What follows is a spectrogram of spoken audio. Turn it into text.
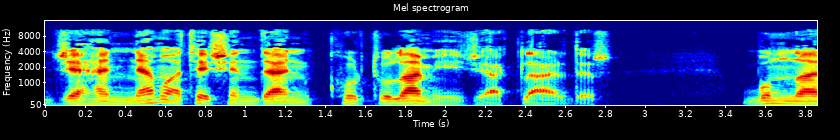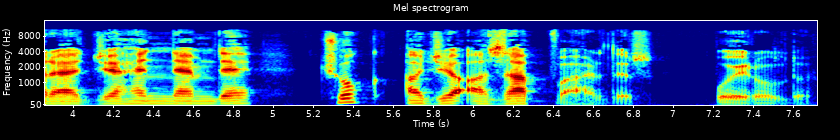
cehennem ateşinden kurtulamayacaklardır. Bunlara cehennemde çok acı azap vardır buyuruldu.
